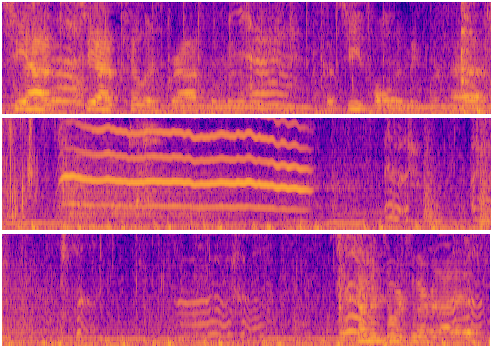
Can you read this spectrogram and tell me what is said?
She has she has killer's grasp or whatever. Cause she's holding me forever. She's coming towards whoever that is.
